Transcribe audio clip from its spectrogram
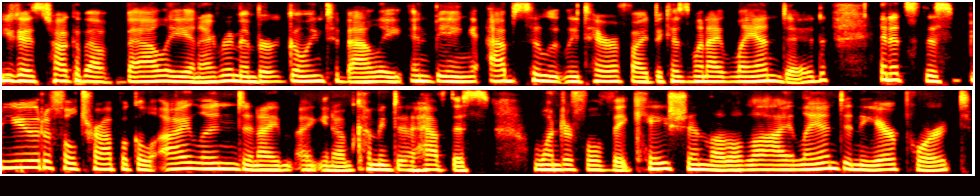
You guys talk about Bali, and I remember going to Bali and being absolutely terrified because when I landed, and it's this beautiful tropical island, and I'm, I, you know, I'm coming to have this wonderful vacation, la la la. I land in the airport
